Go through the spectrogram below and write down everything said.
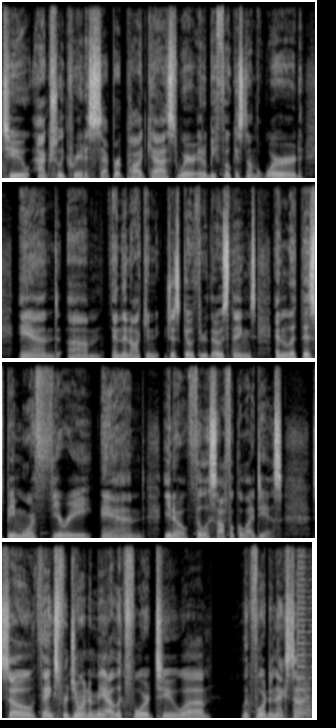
to actually create a separate podcast where it'll be focused on the Word, and um, and then I can just go through those things and let this be more theory and you know philosophical ideas. So thanks for joining me. I look forward to uh, look forward to next time.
